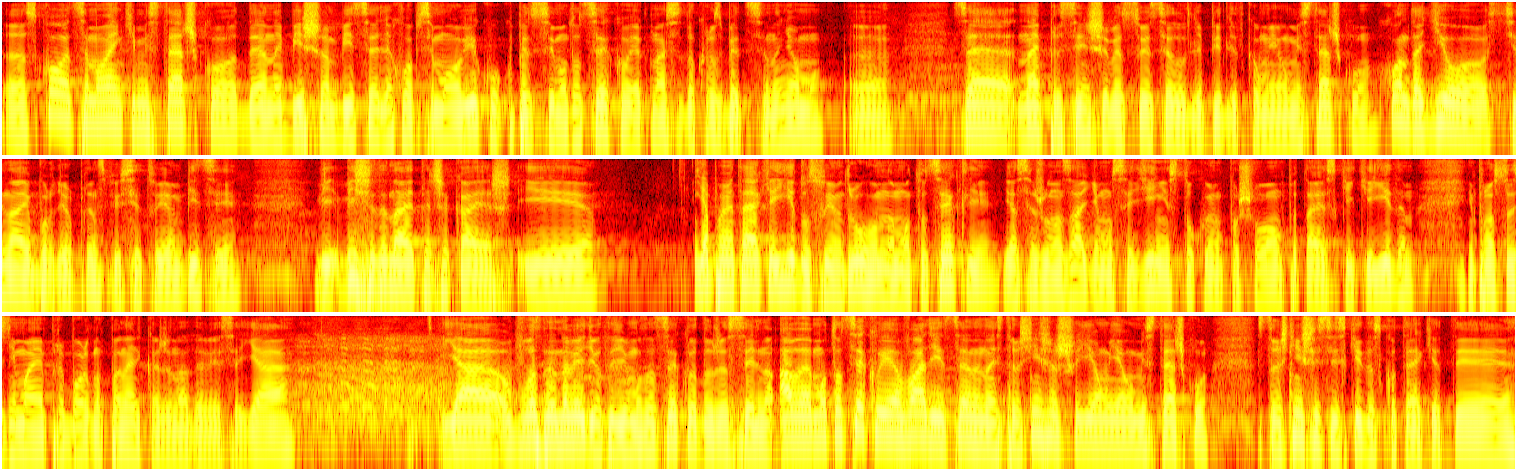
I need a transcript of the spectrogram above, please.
Е, Скола це маленьке містечко, де найбільша амбіція для хлопців мого віку купити свій мотоцикл, як наслідок розбитися на ньому. Е, Це найпрестижніший вид суїциду для підлітка в моєму містечку. Honda Dio, стіна і бордюр, в принципі, всі твої амбіції. Більше ти навіть не чекаєш. І я пам'ятаю, як я їду своїм другом на мотоциклі. Я сиджу на задньому сидінні, стукаю по шолому, питаю, скільки їдемо, і просто знімає приборну панель, каже: на дивися. Я я возненавидів тоді мотоцикли дуже сильно. Але мотоцикли і аварії це не найстрашніше, що є в моєму містечку. Страшніше сільські дискотеки. Ти,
